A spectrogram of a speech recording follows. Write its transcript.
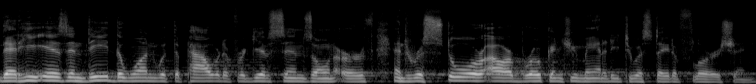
that he is indeed the one with the power to forgive sins on earth and to restore our broken humanity to a state of flourishing.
